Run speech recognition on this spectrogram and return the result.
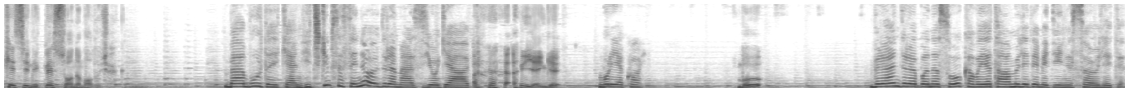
kesinlikle sonum olacak. Ben buradayken hiç kimse seni öldüremez Yogi abi. Yenge, Buraya koy. bu Brandra bana soğuk havaya tahammül edemediğini söyledi.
